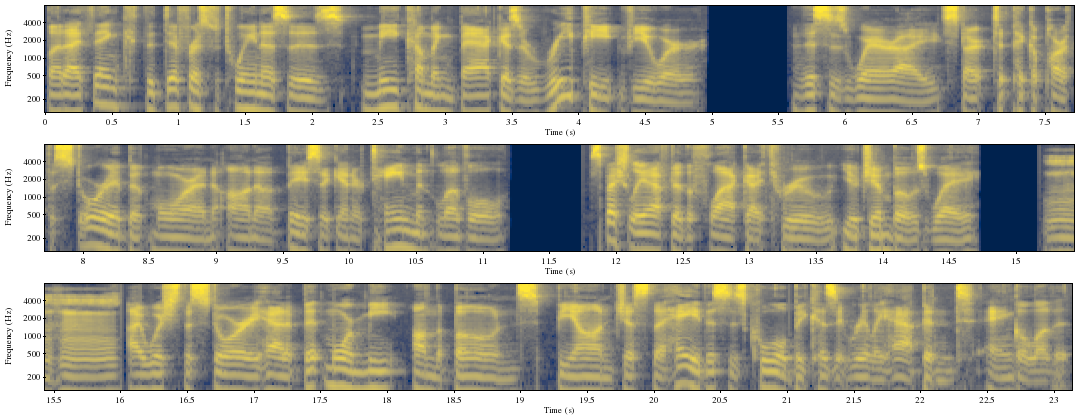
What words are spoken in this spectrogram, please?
But I think the difference between us is me coming back as a repeat viewer. This is where I start to pick apart the story a bit more and on a basic entertainment level, especially after the flack I threw Yojimbo's way. Mm-hmm. I wish the story had a bit more meat on the bones beyond just the hey, this is cool because it really happened angle of it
